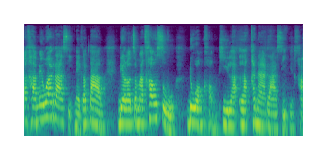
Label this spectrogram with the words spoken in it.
นะคะ ไม่ว่าราศีไหนก็ตาม เดี๋ยวเราจะมาเข้าสู่ดวงของทีละลัคนาราศีค่ะ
